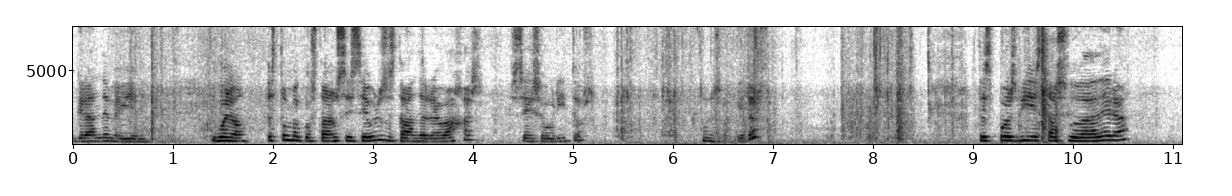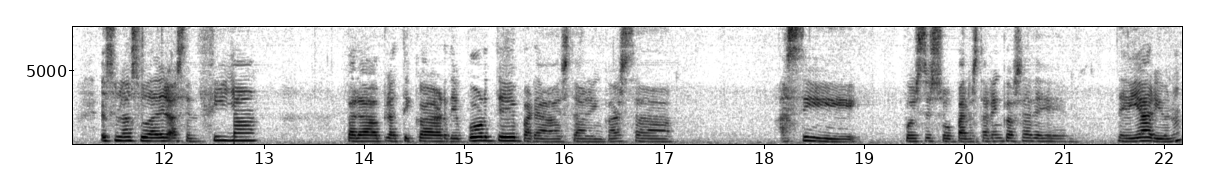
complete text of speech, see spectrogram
grande me viene. Bueno, esto me costaron 6 euros, estaban de rebajas, 6 euritos, unos vaqueros. Después vi esta sudadera, es una sudadera sencilla para practicar deporte, para estar en casa así, pues eso, para estar en casa de, de diario, ¿no?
